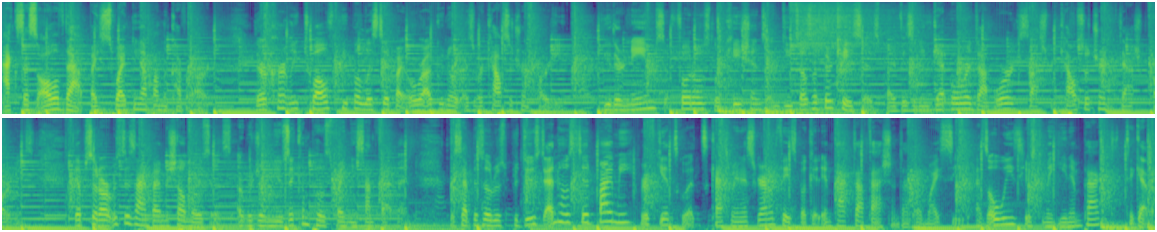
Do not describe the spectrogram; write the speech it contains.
Access all of that by swiping up on the cover art. There are currently 12 people listed by Ora Agunot as a recalcitrant party. View their names, photos, locations, and details of their cases by visiting getora.org slash recalcitrant parties. The episode art was designed by Michelle Moses. Original music composed by Nissan Fatman. This episode was produced and hosted by me, Rifki Itzkowitz. Catch me on Instagram and Facebook at impact.fashion.nyc. As always, here's to making impact together.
